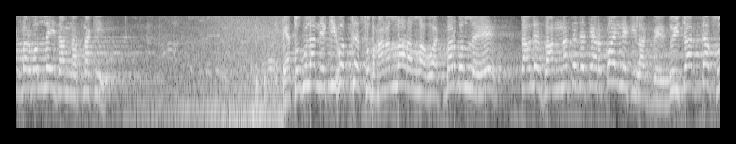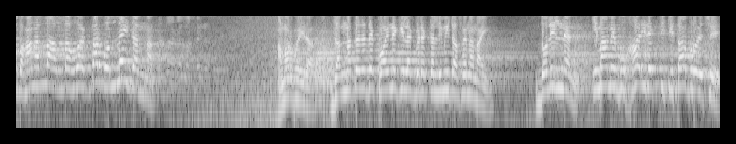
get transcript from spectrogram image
একবার বললেই জান্নাত নাকি? এতগুলা নেকি হচ্ছে সুবহান আল্লাহ আর আল্লাহ একবার বললে, তাহলে জান্নাতে যেতে আর কয় নেকি লাগবে? দুই, চারটা সুবহান আল্লাহ আল্লাহ একবার বললেই জান্নাত। আমার ভাইরা, জান্নাতে যেতে কয় নাকি লাগবে? একটা লিমিট আছে না নাই? দলিল নেন, ইমামে বুখারির একটি কিতাব রয়েছে,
